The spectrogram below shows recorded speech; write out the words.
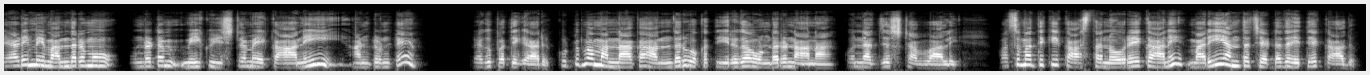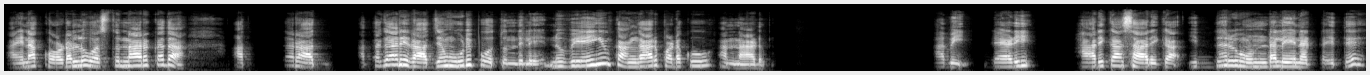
డాడీ మేమందరము ఉండటం మీకు ఇష్టమే కానీ అంటుంటే రఘుపతి గారు కుటుంబం అన్నాక అందరూ ఒక తీరుగా ఉండరు నానా కొన్ని అడ్జస్ట్ అవ్వాలి. వసుమతికి కాస్త నోరే కానీ మరీ అంత చెడ్డదైతే కాదు. అయినా కోడళ్ళు వస్తున్నారు కదా అత్త రా అత్తగారి రాజ్యం ఊడిపోతుందిలే. నువ్వేం కంగారు పడకు అన్నాడు. అభి డాడీ హారిక సారిక ఇద్దరు ఉండలేనట్టయితే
